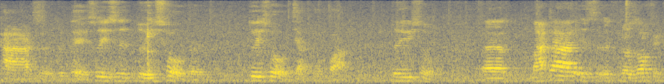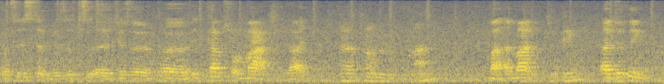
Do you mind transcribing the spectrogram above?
他是，对不对？所以是对手的，对手讲的话，对手，呃，mata is a philosophical system，就是呃，就是呃，it comes from mat, right? Uh, from man Ma, uh, man, to think. uh, to think. Uh,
